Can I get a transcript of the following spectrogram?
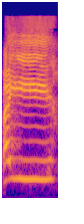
Bye.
